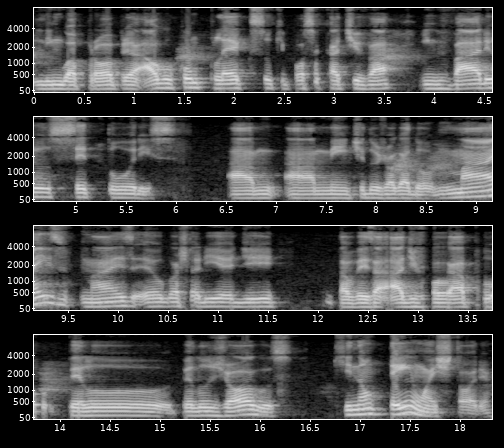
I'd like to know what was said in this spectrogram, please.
língua própria, algo complexo que possa cativar em vários setores a, a mente do jogador. Mas, mas eu gostaria de talvez advogar por- pelo, pelos jogos que não têm uma história.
